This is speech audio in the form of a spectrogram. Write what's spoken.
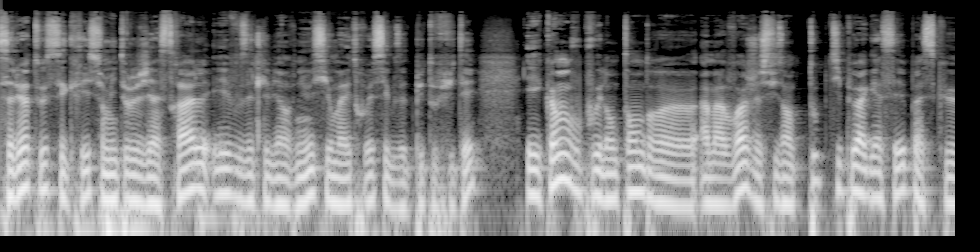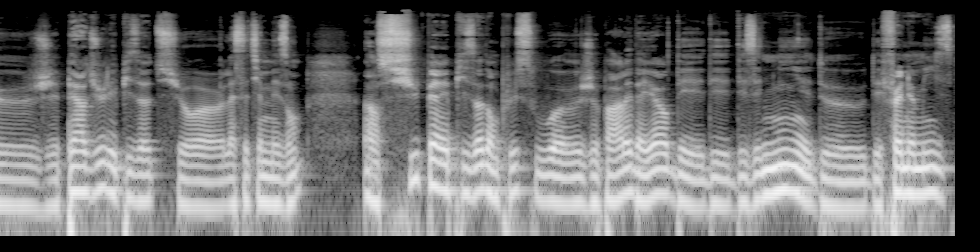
Salut à tous, c'est Chris sur Mythologie Astrale et vous êtes les bienvenus. Si vous m'avez trouvé, c'est que vous êtes plutôt futé. Et comme vous pouvez l'entendre euh, à ma voix, je suis un tout petit peu agacé parce que j'ai perdu l'épisode sur euh, la septième maison. Un super épisode en plus où euh, je parlais d'ailleurs des, des, ennemis et de, des frenemies.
